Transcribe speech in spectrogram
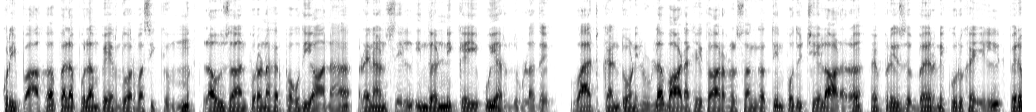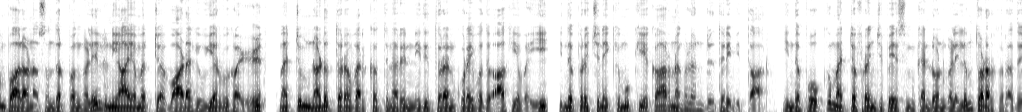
குறிப்பாக பல புலம்பெயர்ந்தோர் வசிக்கும் லவுசான் புறநகர் பகுதியான ரெனான்ஸில் இந்த எண்ணிக்கை உயர்ந்துள்ளது. வாட் கண்டோனில் உள்ள வாடகைதாரர்கள் சங்கத்தின் பொதுச் செயலாளர் பெப்ரிஸ் பேர்னி கூறுகையில் பெரும்பாலான சந்தர்ப்பங்களில் நியாயமற்ற வாடகை உயர்வுகள் மற்றும் நடுத்தர வர்க்கத்தினரின் நிதித்திறன் குறைவது ஆகியவை இந்த பிரச்சினைக்கு முக்கிய காரணங்கள் என்று தெரிவித்தார். இந்த போக்கு மற்ற பிரெஞ்சு பேசும் கண்டோன்களிலும் தொடர்கிறது.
